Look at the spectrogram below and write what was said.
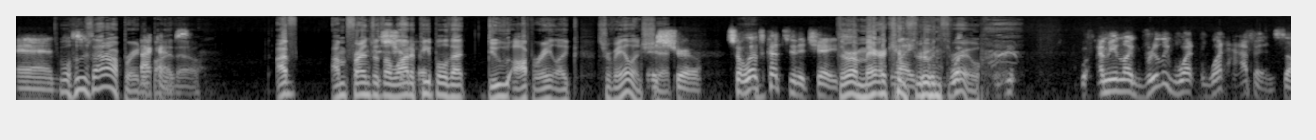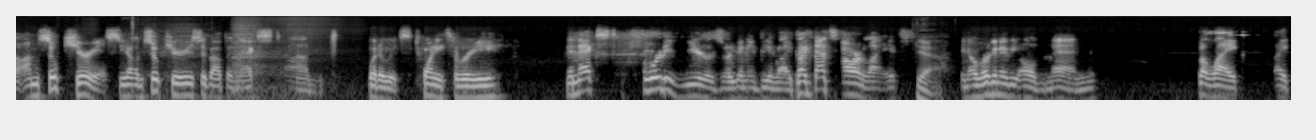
And Well, who's that operated That by kind of- though? I've I'm friends with It's a lot of people that do operate like surveillance It's shit. true. So let's cut to the chase. They're American Like, through and what- through. I mean, like, really, what what happens? So I'm so curious. You know, I'm so curious about the next, um, what it was, 23. The next 40 years are going to be like, like that's our life. Yeah. You know, we're going to be old men. But like, like,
